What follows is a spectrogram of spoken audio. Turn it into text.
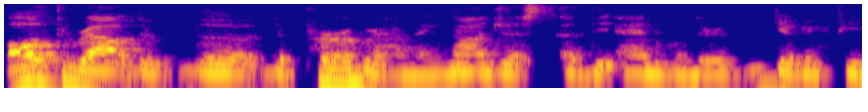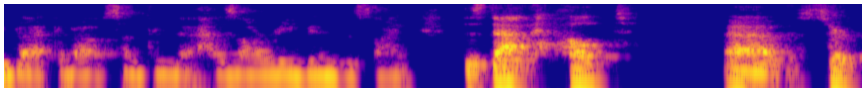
all throughout the, the, the programming, not just at the end when they're giving feedback about something that has already been designed. Does that help uh, sort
